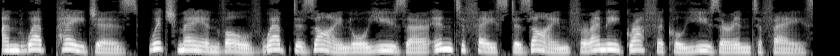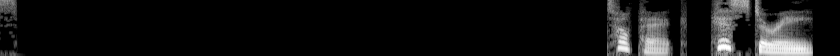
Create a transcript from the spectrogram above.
and web pages, which may involve web design or user interface design for any graphical user interface. History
